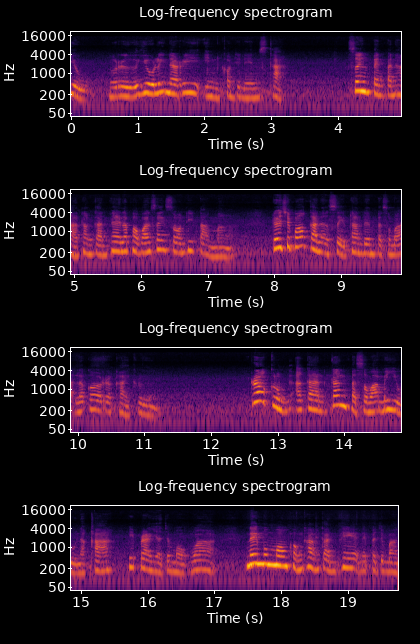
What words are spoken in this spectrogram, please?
อยู่ หรือ urinary incontinence ค่ะ ซึ่งเป็นปัญหาทางการแพทย์และภาวะแทรกซ้อนที่ตามมา โดยเฉพาะการอักเสบทางเดินปัสสาวะแล้วก็ระคายเคือง โรคกลุ่มอาการกลั้นปัสสาวะไม่อยู่นะคะ พี่แปรอยากจะบอกว่า ในมุมมองของทางการแพทย์ในปัจจุบัน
